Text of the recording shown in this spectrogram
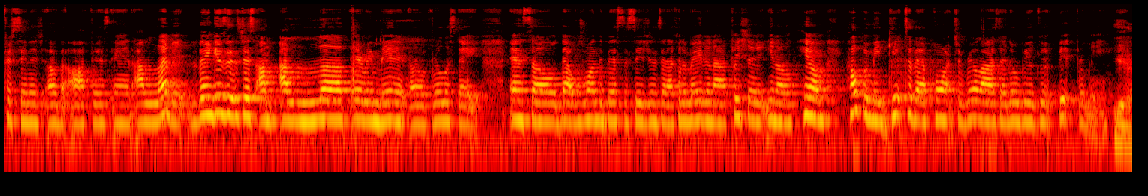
percentage of the office, and I love it. The thing is, it's just um, I love every minute of real estate, and so that was one of the best decisions that I could have made, and I appreciate you know him helping me get to that point to realize that it would be a good fit for me. Yeah.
